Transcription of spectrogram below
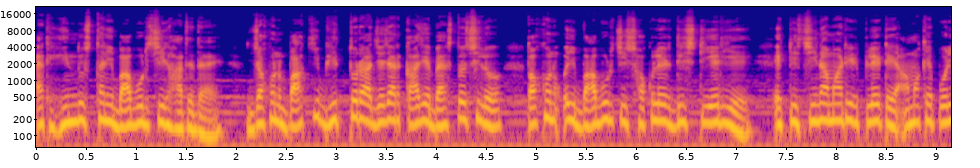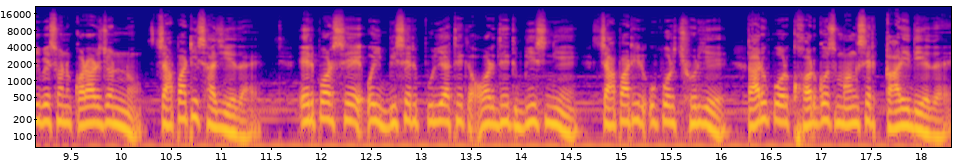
এক হিন্দুস্তানি বাবুর্চির হাতে দেয়। যখন বাকি ভৃত্যরা যে যার কাজে ব্যস্ত ছিল, তখন ওই বাবুর্চি সকলের দৃষ্টি এড়িয়ে একটি চীনামাটির প্লেটে আমাকে পরিবেশন করার জন্য চাপাটি সাজিয়ে দেয়। এরপর সে ওই বিষের পুরিয়া থেকে অর্ধেক বিষ নিয়ে চাপাটির উপর ছড়িয়ে তার উপর খরগোশ মাংসের কারি দিয়ে দেয়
